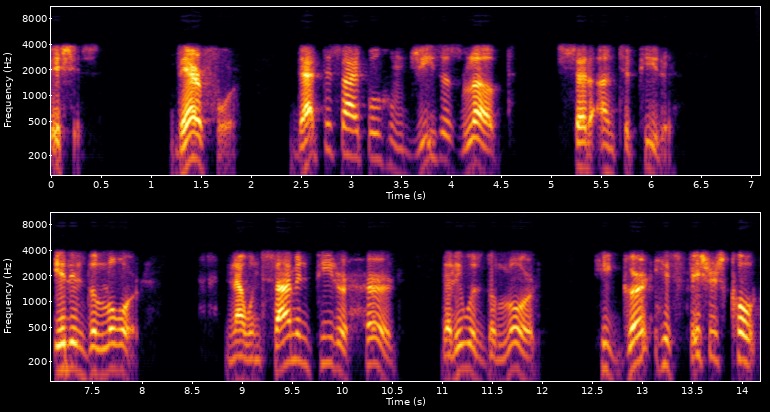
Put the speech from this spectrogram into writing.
fishes. Therefore, that disciple whom Jesus loved said unto Peter, It is the Lord. Now, when Simon Peter heard that it was the Lord, he girt his fisher's coat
